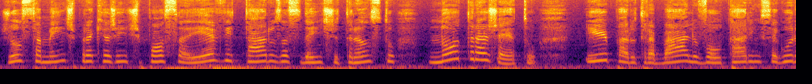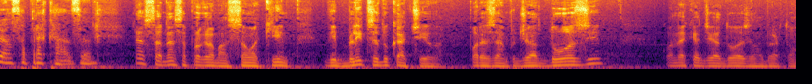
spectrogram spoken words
justamente para que a gente possa evitar os acidentes de trânsito no trajeto, ir para o trabalho, voltar em segurança para casa. Essa nessa programação aqui de blitz educativa, por exemplo, dia 12, quando é que é dia 12, Roberto?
